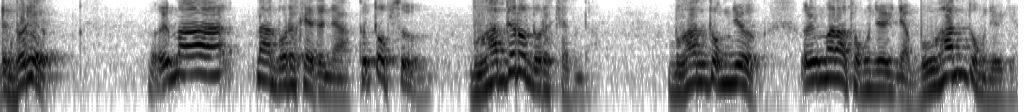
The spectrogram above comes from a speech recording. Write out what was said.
노력. 얼마나 노력해야 되냐? 끝도 없어. 무한대로 노력해야 된다. 무한 동력. 얼마나 동력이냐? 무한 동력이야.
